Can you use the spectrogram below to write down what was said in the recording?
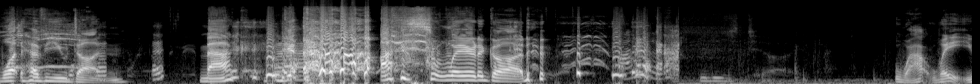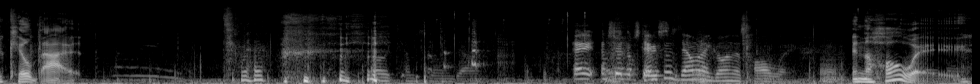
What have you done? Mac? I swear to God. It is time. Wow, wait, you killed that. Oh, temps going down. Alright, I'm starting Temp upstairs. goes down when I go in this hallway. In the hallway.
